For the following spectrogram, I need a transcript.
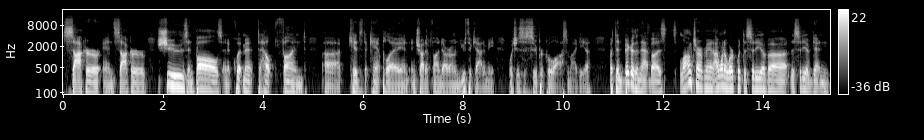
soccer and soccer shoes and balls and equipment to help fund uh, kids that can't play and, and try to fund our own youth academy, which is a super cool, awesome idea. But then bigger than that, Buzz, long term, man, I want to work with the city of uh, the city of Denton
